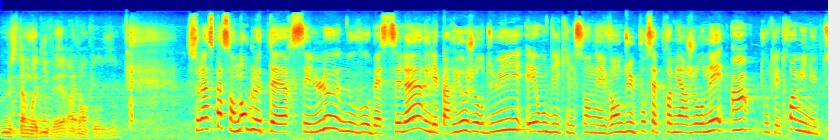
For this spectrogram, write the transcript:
Mais c'est un mois d'hiver, à Ventose. Cela se passe en Angleterre, c'est le nouveau best-seller, il est paru aujourd'hui et on dit qu'il s'en est vendu pour cette première journée un toutes les trois minutes.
